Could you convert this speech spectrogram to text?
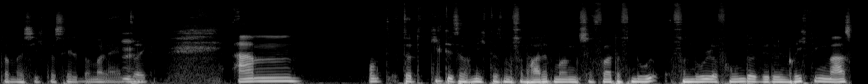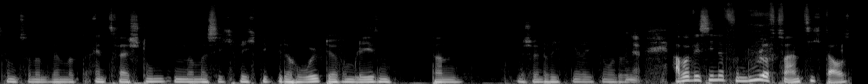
da man sich das selber Mhm. mal einträgt. Ähm, und dort gilt es auch nicht, dass man von heute auf morgen sofort auf 0, von 0 auf 100 wieder im richtigen Maß kommt, sondern wenn man ein, zwei Stunden nochmal sich richtig wiederholt ja, vom Lesen, dann ist man schon in der richtigen Richtung unterwegs. Ja. Aber wir sind ja von 0 auf 20.000.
